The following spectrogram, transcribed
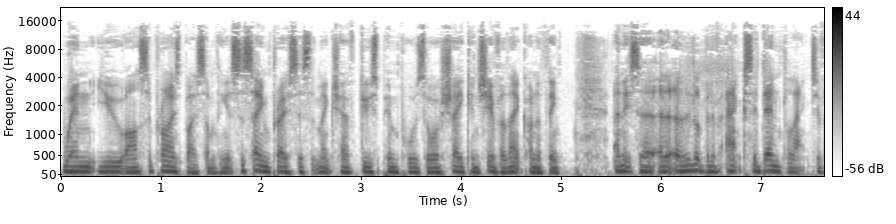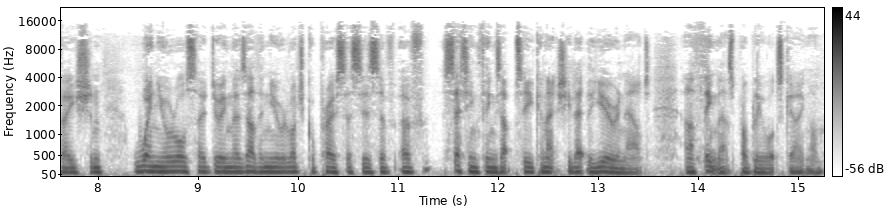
when you are surprised by something. It's the same process that makes you have goose pimples or shake and shiver, that kind of thing. And it's a, a, little bit of accidental activation when you're also doing those other neurological processes of, of setting things up so you can actually let the urine out. And I think that's probably what's going on.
